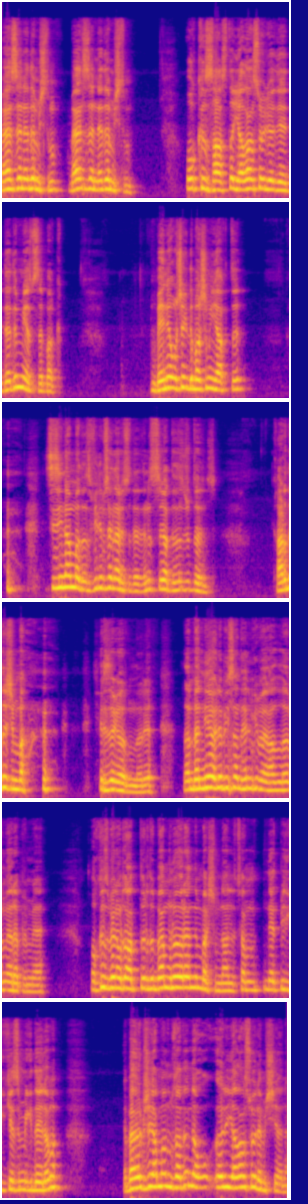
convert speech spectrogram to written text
Ben size ne demiştim? Ben size ne demiştim? O kız hasta yalan söylüyor diye dedim ya size bak. Beni o şekilde başımı yaktı. Siz inanmadınız. Film senaryosu dediniz. Sıçrattınız, cürttünüz. Kardeşim bak. Gerizekalı bunlar ya. Lan ben niye öyle bir insan değilim ki ben Allah'ım yarabbim ya. O kız beni orada attırdı. Ben bunu öğrendim bak şimdi. Hani tam net bilgi kesin bilgi değil ama. Ya ben öyle bir şey yapmadım zaten de o öyle yalan söylemiş yani.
